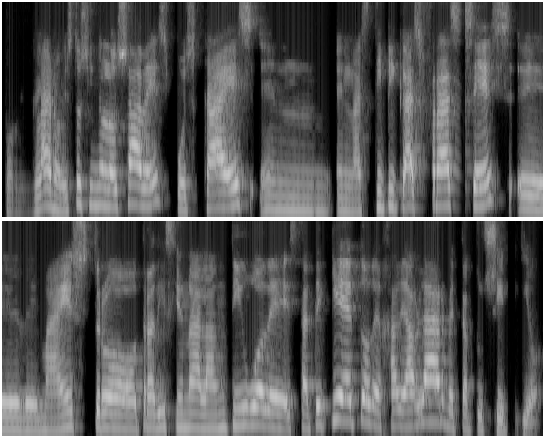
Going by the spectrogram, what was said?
Porque claro, esto si no lo sabes, pues caes en, las típicas frases eh, de maestro tradicional antiguo de estate quieto, deja de hablar, vete a tu sitio.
